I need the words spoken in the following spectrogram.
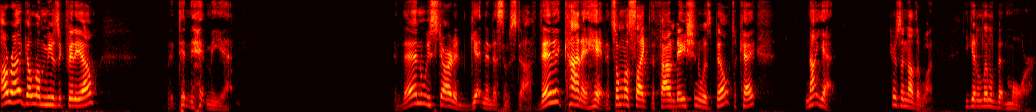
all right, got a little music video. But it didn't hit me yet. And then we started getting into some stuff. Then it kind of hit. It's almost like the foundation was built. Okay, not yet. Here's another one. You get a little bit more.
